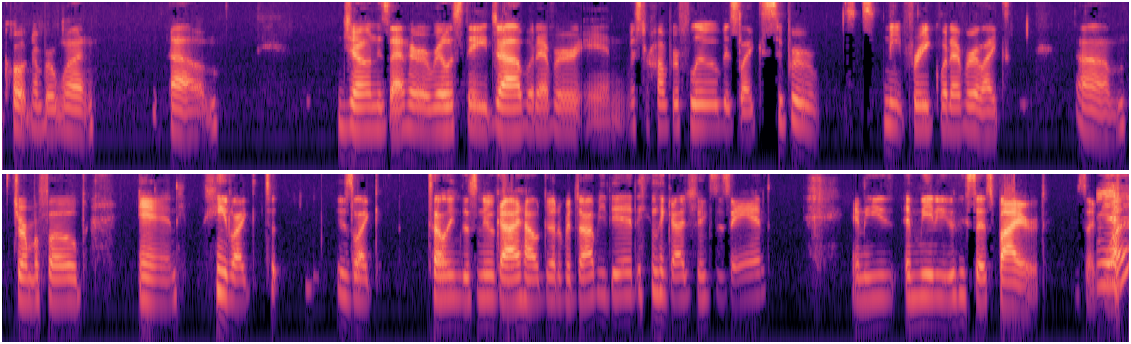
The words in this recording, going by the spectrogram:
Quote number one. Um, Joan is at her real estate job, whatever, and Mr. Humperflube is like super neat freak, whatever, like um, germaphobe, and he like t- is like telling this new guy how good of a job he did, and the guy shakes his hand, and he immediately says fired. He's like, Yeah. "What?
